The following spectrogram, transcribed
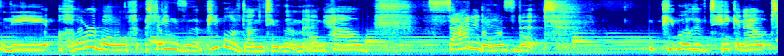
the horrible things that people have done to them and how sad it is that people have taken out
